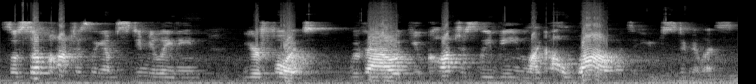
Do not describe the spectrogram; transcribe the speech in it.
So subconsciously, I'm stimulating your foot without you consciously being like, "Oh, wow, that's a huge stimulus."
